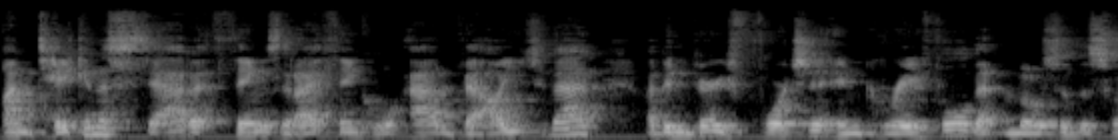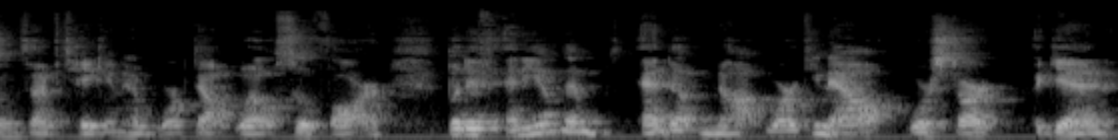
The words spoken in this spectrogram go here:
I'm taking a stab at things that I think will add value to that. I've been very fortunate and grateful that most of the swings I've taken have worked out well so far. But if any of them end up not working out or start, again,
